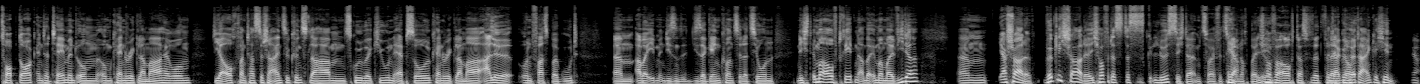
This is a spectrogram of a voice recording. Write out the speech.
Top Dog Entertainment um, um Kendrick Lamar herum, die ja auch fantastische Einzelkünstler haben. Schoolboy Q, Ab Soul, Kendrick Lamar, alle unfassbar gut. Ähm, aber eben in diesen, dieser Gang-Konstellation nicht immer auftreten, aber immer mal wieder. Ähm, ja, schade. Wirklich schade. Ich hoffe, dass das löst sich da im Zweifelsfall ja, noch bei ich denen. hoffe auch, das wird da vielleicht noch, gehört er eigentlich hin. Ja.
